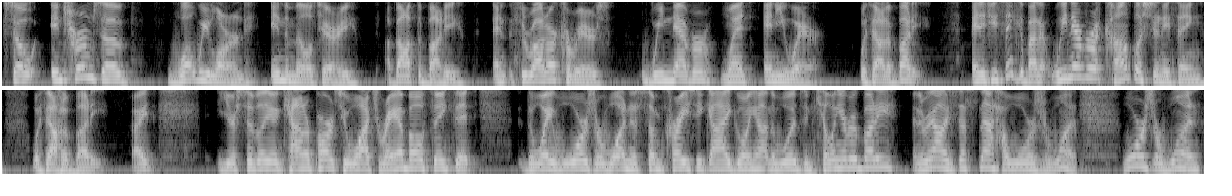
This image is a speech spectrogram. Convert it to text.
So, in terms of what we learned in the military about the buddy and throughout our careers, we never went anywhere without a buddy. And if you think about it, we never accomplished anything without a buddy, right? Your civilian counterparts who watch Rambo think that the way wars are won is some crazy guy going out in the woods and killing everybody. And the reality is that's not how wars are won. Wars are won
